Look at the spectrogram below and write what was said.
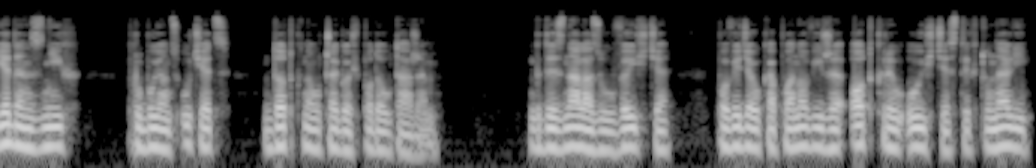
jeden z nich, próbując uciec, dotknął czegoś pod ołtarzem. Gdy znalazł wyjście, powiedział kapłanowi, że odkrył ujście z tych tuneli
